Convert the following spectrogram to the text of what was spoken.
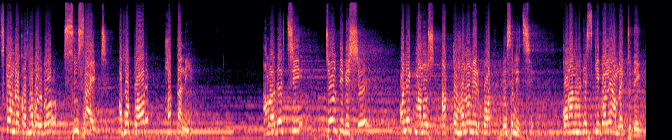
আজকে আমরা কথা বলব সুসাইড অথবা হত্যা নিয়ে। আমরা দেখছি চলতি বিশ্বে অনেক মানুষ আত্মহননের পথ বেছে নিচ্ছে। কোরআন হাদিস কি বলে আমরা একটু দেখব।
